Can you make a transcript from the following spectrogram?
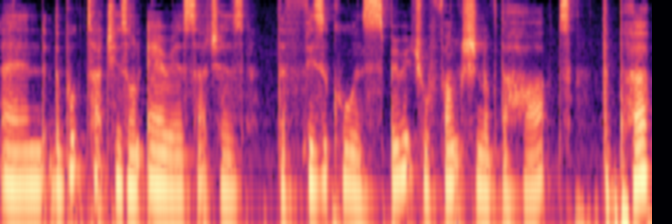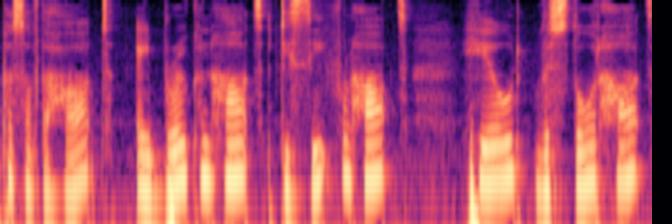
And the book touches on areas such as the physical and spiritual function of the heart, the purpose of the heart, a broken heart, deceitful heart, healed, restored heart,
